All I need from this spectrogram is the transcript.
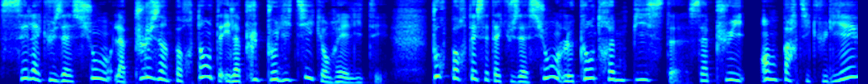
C'est l'accusation la plus importante et la plus politique en réalité. Pour porter cette accusation, le camp trumpiste s'appuie en particulier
